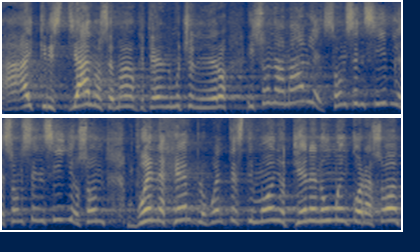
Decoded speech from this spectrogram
Hay cristianos, hermano, que tienen mucho dinero y son amables, son sensibles, son sencillos, son buen ejemplo, buen testimonio, tienen un buen corazón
